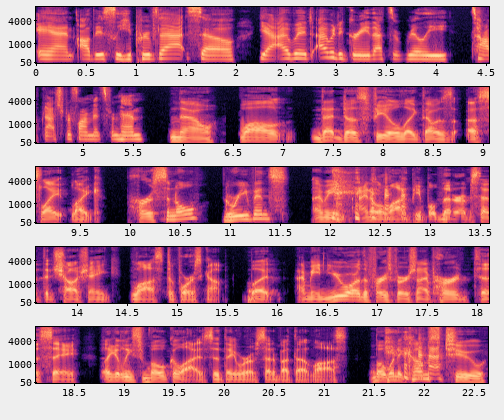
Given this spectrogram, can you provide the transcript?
And obviously he proved that. So yeah, I would, I would agree. That's a really top notch performance from him. Now, while that does feel like that was a slight like personal grievance, I mean, I know a lot of people that are upset that Shawshank lost to Forrest Gump, but I mean, you are the first person I've heard to say, like, at least vocalize that they were upset about that loss. But when it comes to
